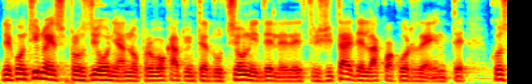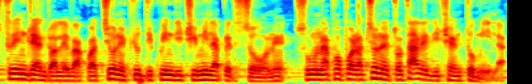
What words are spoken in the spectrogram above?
Le continue esplosioni hanno provocato interruzioni dell'elettricità e dell'acqua corrente, costringendo all'evacuazione più di 15.000 persone su una popolazione totale di 100.000.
